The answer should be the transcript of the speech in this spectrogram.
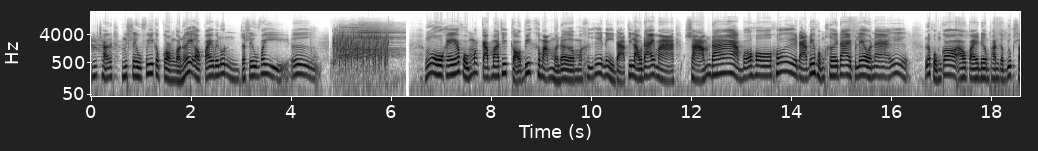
มึงใช้มึงเซลฟี่กับกล่องก่อนเฮ้ยออกไปไปรุ่นจะเซลฟี่เออ โอเคครับผมกลับมาที่เกาะบิ๊กคือมัมเหมือนเดิมคือนี่ดาบที่เราได้มาสามดาบโอ้โหเฮ้ยดาบที่ผมเคยได้ไปแล้วนะเออแล้วผมก็เอาไปเดิมพันกับยุคส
